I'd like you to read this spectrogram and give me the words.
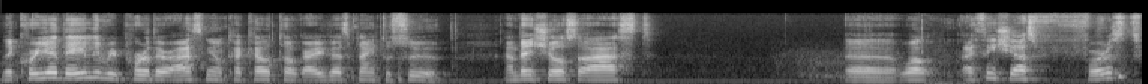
The Korea Daily reporter asked me on Kakao Talk, "Are you guys planning to sue?" And then she also asked, uh, "Well, I think she asked first,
